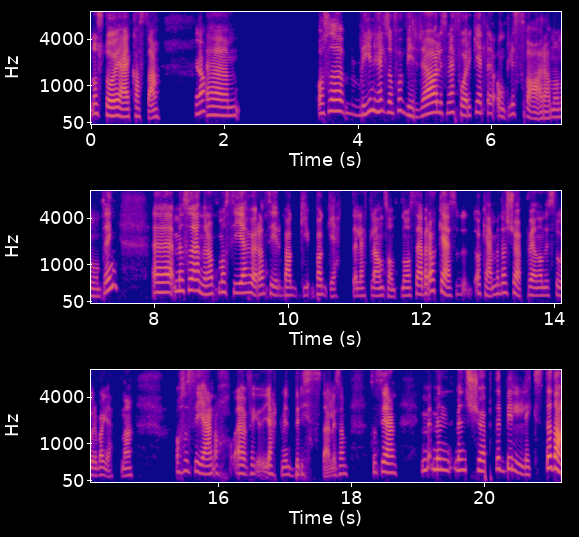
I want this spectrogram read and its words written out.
Nå står jo jeg i kassa. Ja. Um, og så blir han helt sånn forvirra, og liksom jeg får ikke helt ordentlig svar av noen ting. Eh, men så ender han opp med å si Jeg hører han sier bag bagett eller et eller annet sånt noe. Så jeg bare OK, så, du- ok, men da kjøper vi en av de store bagettene. Og så sier han åh, jeg fikk, Hjertet mitt brista, liksom. Så sier han "Men- men, men kjøp det billigste, da.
